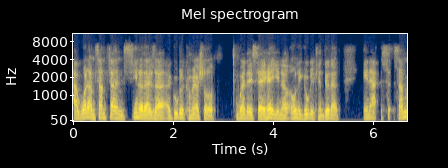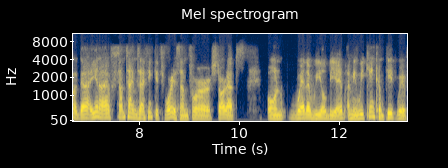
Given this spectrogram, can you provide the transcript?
Uh, what i'm sometimes you know there's a, a, google commercial where they say hey you know only google can do that and I, some of the you know sometimes i think it's worrisome for startups on whether we'll be able i mean we can't compete with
